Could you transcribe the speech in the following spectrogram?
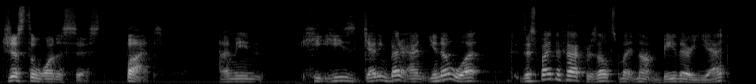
just the one assist, but I mean, he he's getting better. And you know what? Despite the fact results might not be there yet,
